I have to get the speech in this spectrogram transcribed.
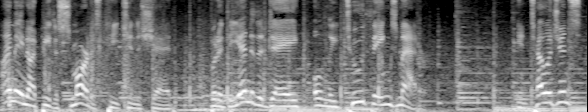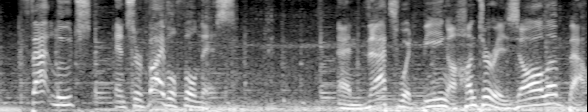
I may not be the smartest peach in the shed, but at the end of the day, only two things matter intelligence, fat loots, and survivalfulness. And that's what being a hunter is all about.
